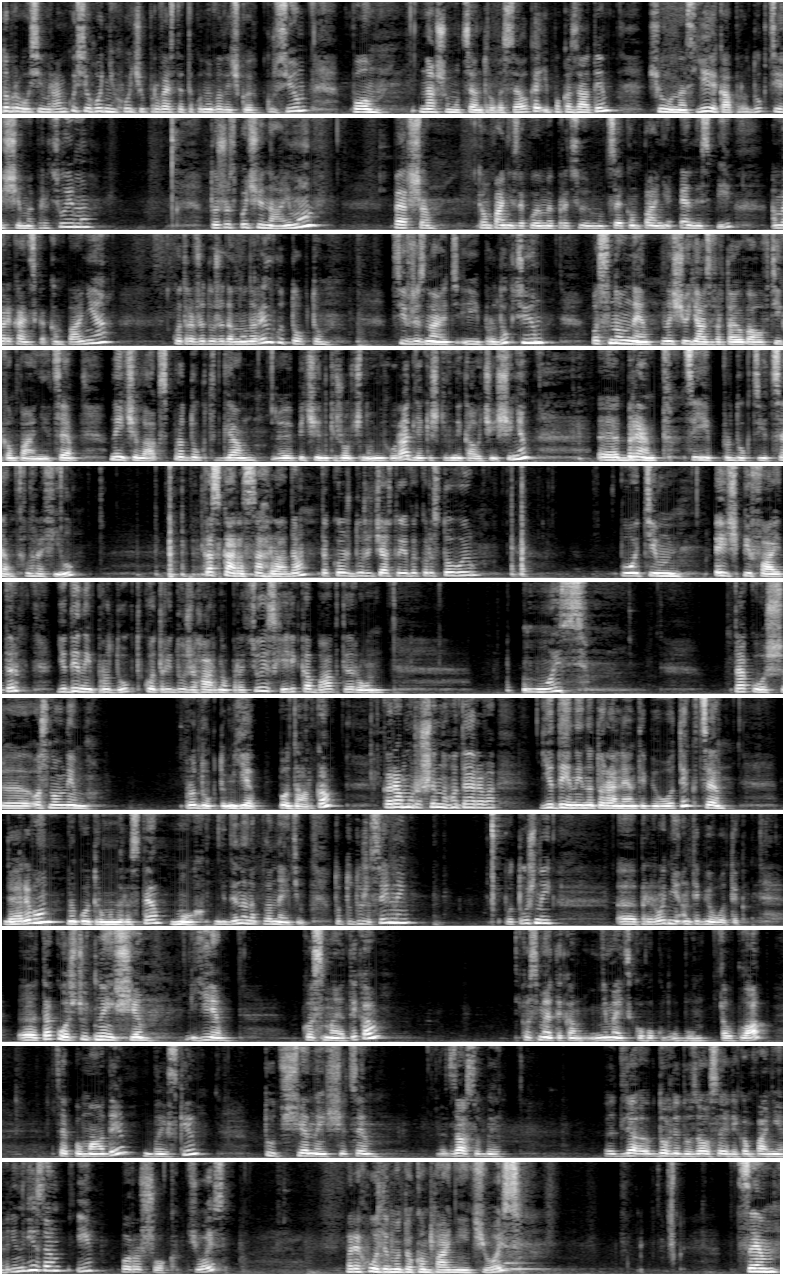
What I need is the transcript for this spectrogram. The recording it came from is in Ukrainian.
Доброго усім ранку. Сьогодні хочу провести таку невеличку екскурсію по нашому центру веселка і показати, що у нас є, яка продукція, з чим ми працюємо. Тож розпочинаємо. Перша компанія, з якою ми працюємо, це компанія NSP, американська компанія, котра вже дуже давно на ринку. Тобто всі вже знають і продукцію. Основне, на що я звертаю увагу в цій компанії, це Naturex, продукт для е, печінки жовчного міхура, для кишківника очищення. Е, Бренд цієї продукції це хлорофіл. Каскара Саграда, також дуже часто я використовую. Потім HP Fighter, єдиний продукт, котрий дуже гарно працює з хелікобактером. Ось. Також е, основним продуктом є подарка кора морошинного дерева. Єдиний натуральний антибіотик це дерево, на котрому не росте мох. Єдине на планеті. Тобто дуже сильний, потужний е, природній антибіотик. Е, також чуть нижче є косметика. Косметика німецького клубу El Club. Це помади, блиски. Тут ще нижче це засоби для догляду за оселі компанії Greenvisa і порошок Choice. Переходимо до компанії Choice. Це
